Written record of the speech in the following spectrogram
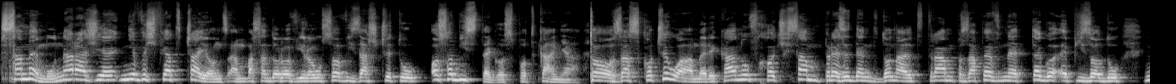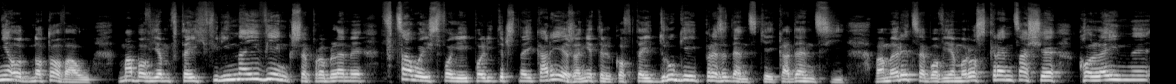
Samemu na razie nie wyświadczając ambasadorowi Rose'owi zaszczytu osobistego spotkania. To zaskoczyło Amerykanów, choć sam prezydent Donald Trump zapewne tego epizodu nie odnotował. Ma bowiem w tej chwili największe problemy w całej swojej politycznej karierze, nie tylko w tej drugiej prezydenckiej kadencji. W Ameryce bowiem rozkręca się kolejny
